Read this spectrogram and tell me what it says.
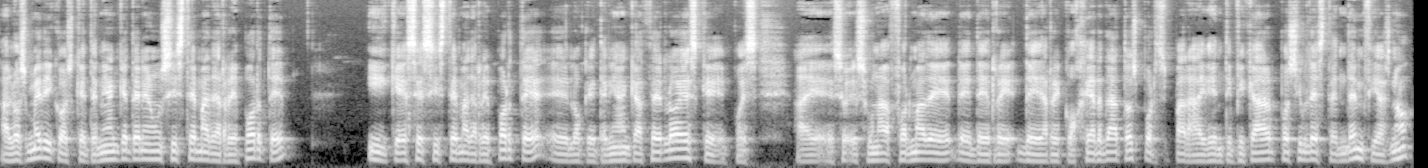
a los médicos que tenían que tener un sistema de reporte y que ese sistema de reporte eh, lo que tenían que hacerlo es que pues eso es una forma de, recoger datos para identificar posibles tendencias no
